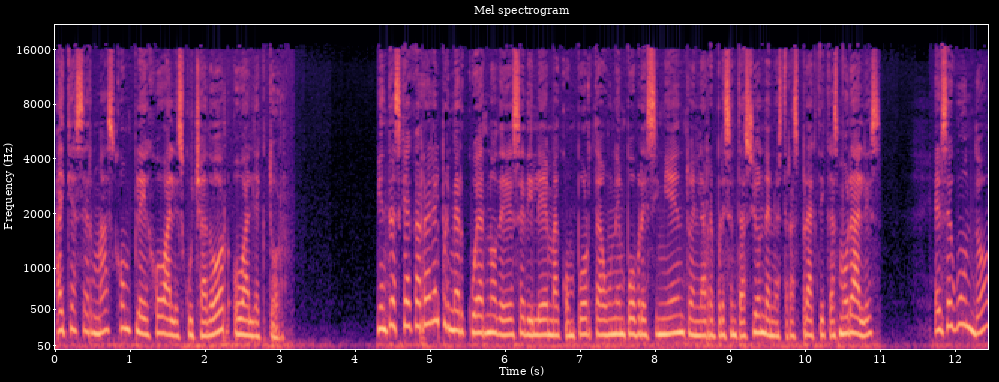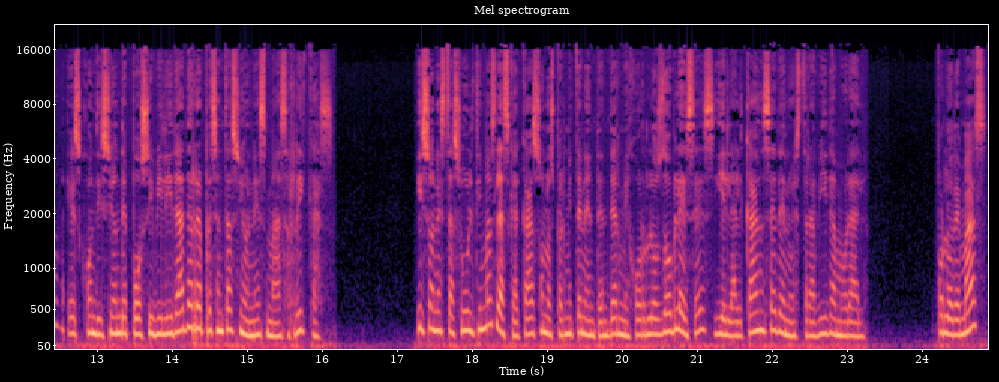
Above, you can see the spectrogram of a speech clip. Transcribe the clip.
hay que hacer más complejo al escuchador o al lector. Mientras que agarrar el primer cuerno de ese dilema comporta un empobrecimiento en la representación de nuestras prácticas morales, el segundo es condición de posibilidad de representaciones más ricas. Y son estas últimas las que acaso nos permiten entender mejor los dobleces y el alcance de nuestra vida moral. Por lo demás,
